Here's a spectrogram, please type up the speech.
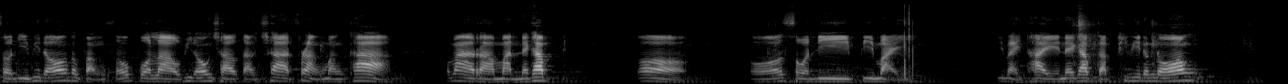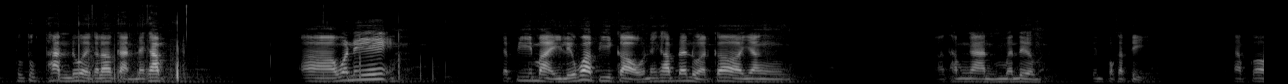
สวัสดีพี่น้องทางฝั่งสปปลาวพี่น้องชาวต่างชาติฝรั่งมังค่าพม่ารามันนะครับ ก็ขอสวัสดีปีใหม่ปีใหม่ไทยนะครับกับพี่ๆน้องๆทุกๆท่านด้วยกันแล้วกันนะครับวันนี้ จะปีใหม่หรือว่าปีเก่านะครับน้าหนวดก็ยังอ่าทำงานเหมือนเดิมเป็นปกตินะครับก็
